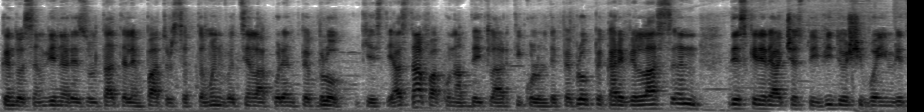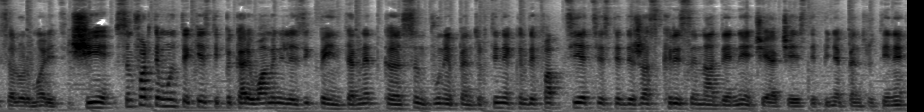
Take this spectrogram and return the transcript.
Când o să-mi vină rezultatele în 4 săptămâni, vă țin la curent pe blog cu chestia asta, fac un update la articolul de pe blog pe care vi-l las în descriere descrierea acestui video și vă invit să-l urmăriți. Și sunt foarte multe chestii pe care oamenii le zic pe internet că sunt bune pentru tine, când de fapt ție ți este deja scris în ADN ceea ce este bine pentru tine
